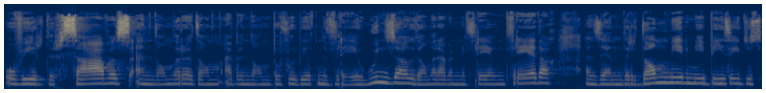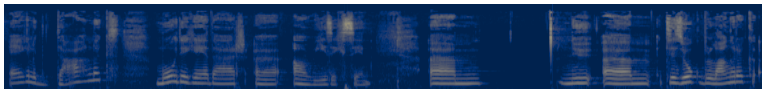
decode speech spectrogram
of eerder s'avonds. En anderen dan hebben dan bijvoorbeeld een vrije woensdag, de anderen hebben een vrije vrijdag en zijn er dan meer mee bezig. Dus eigenlijk dagelijks mogen jij daar uh, aanwezig zijn. Um, nu, het is ook belangrijk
